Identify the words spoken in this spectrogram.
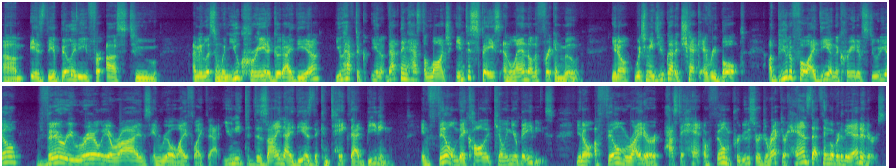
Um, is the ability for us to, I mean, listen, when you create a good idea, you have to, you know, that thing has to launch into space and land on the freaking moon. You know, which means you've got to check every bolt. A beautiful idea in the creative studio very rarely arrives in real life like that. You need to design ideas that can take that beating. In film, they call it killing your babies. You know, a film writer has to, hand, a film producer, director hands that thing over to the editors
